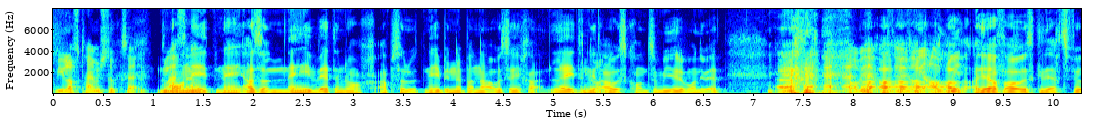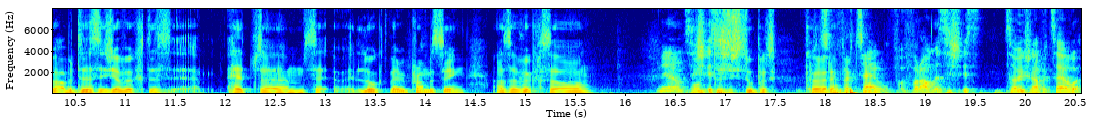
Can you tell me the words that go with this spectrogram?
Wheel of Time hast du gesehen? Noch nicht, nein. Also nein, weder noch, absolut nicht. Ich bin eine Banause, ich kann leider nicht Gar alles konsumieren, was ich will. Ja, voll, es gibt echt zu viel. Aber das ist ja wirklich, das äh, hat, ähm, looked very promising. Also wirklich so, Ja, und es ist- das ist super hören. Erzähl. Vor allem, es ist, es, soll ich schnell erzählen?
